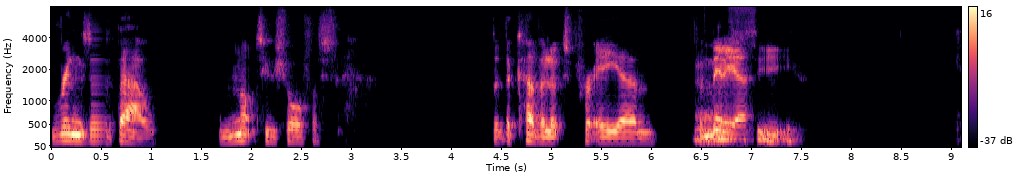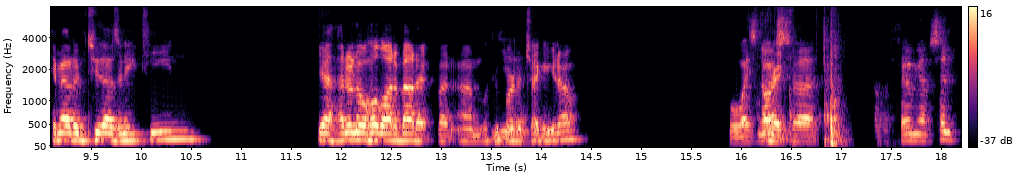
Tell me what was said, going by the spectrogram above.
rings a bell. I'm not too sure I've- but the cover looks pretty um, familiar. let's see. Came out in 2018. Yeah, I don't know a whole lot about it, but I'm looking forward Yeah. to checking it out. Always nice to uh, have a film you haven't seen.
